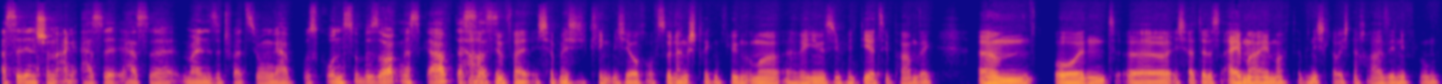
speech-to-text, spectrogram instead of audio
Hast du denn schon, hast du, hast du mal eine Situation gehabt, wo es Grund zur Besorgnis gab? Ja, auf jeden Fall. Ich habe mich, ich klinge mich ja auch auf so Langstreckenflügen immer äh, regelmäßig mit DRC-Palm weg. Ähm, und äh, ich hatte das einmal gemacht, da bin ich, glaube ich, nach Asien geflogen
